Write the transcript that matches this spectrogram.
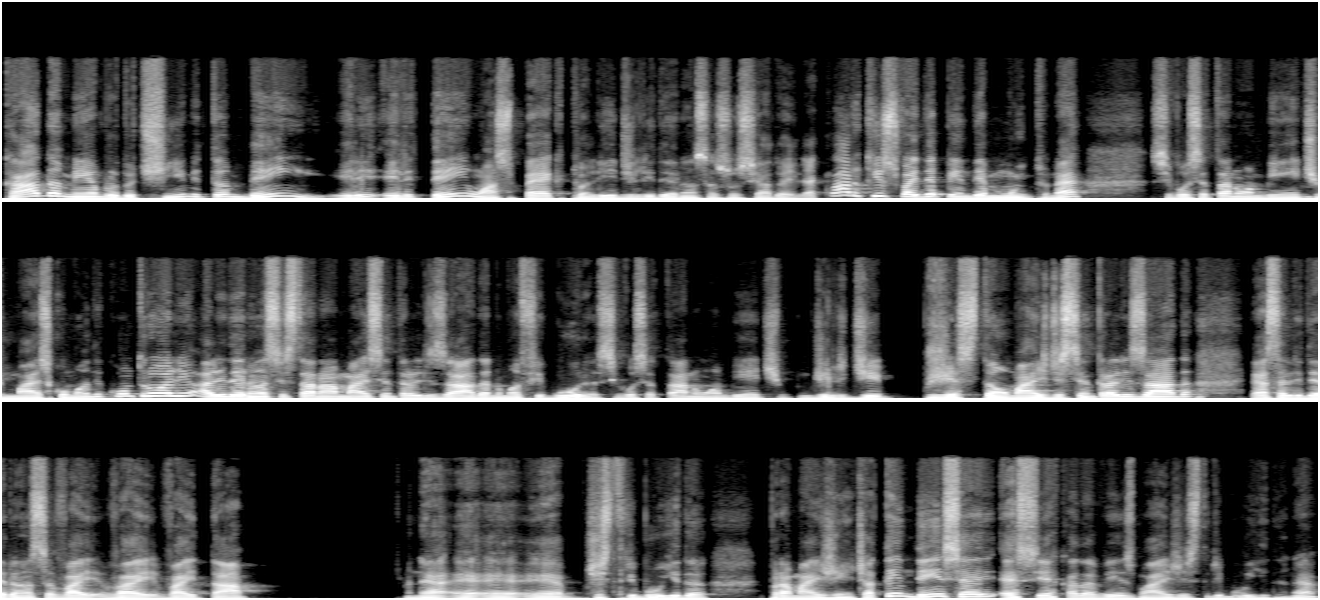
cada membro do time também ele, ele tem um aspecto ali de liderança associado a ele. É claro que isso vai depender muito, né? Se você está num ambiente mais comando e controle, a liderança estará mais centralizada numa figura. Se você está num ambiente de, de, gestão mais descentralizada, essa liderança vai vai vai estar tá, né, é, é, é distribuída para mais gente. A tendência é, é, ser cada vez mais distribuída, né?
